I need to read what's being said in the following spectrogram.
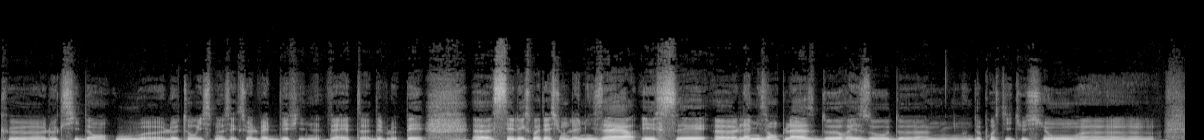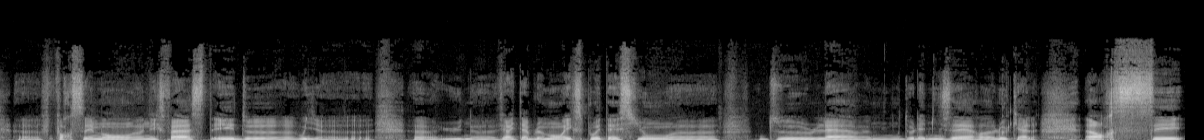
que l'Occident où le tourisme sexuel va être, développé, c'est l'exploitation de la misère et c'est la mise en place de réseaux de, de prostitution forcément néfastes et de, oui, une véritablement exploitation de la, de la misère euh, locale. Alors c'est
